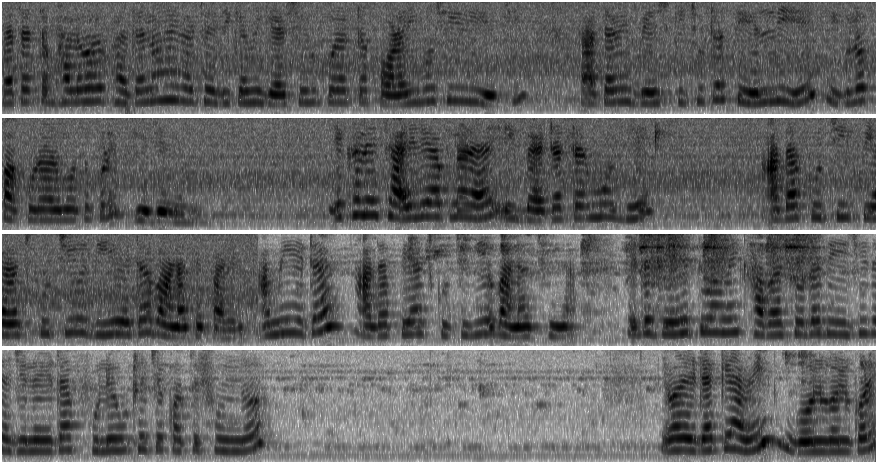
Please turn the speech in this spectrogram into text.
ব্যাটারটা ভালোভাবে ফেটানো হয়ে গেছে। এদিকে আমি গ্যাসের উপর একটা কড়াই বসিয়ে দিয়েছি। তাতে আমি বেশ কিছুটা তেল দিয়ে এগুলো পাকোড়ার মতো করে ভেজে নেব। এখানে চাইলে আপনারা এই ব্যাটারটার মধ্যে আদা কুচি, পেঁয়াজ কুচিও দিয়ে এটা বানাতে পারেন। আমি এটা আদা, পেঁয়াজ কুচি দিয়ে বানাচ্ছি না। এটা যেহেতু আমি খাবার সোডা দিয়েছি, তাই জন্য এটা ফুলে উঠেছে কত সুন্দর। এবার এটাকে আমি গোল গোল করে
